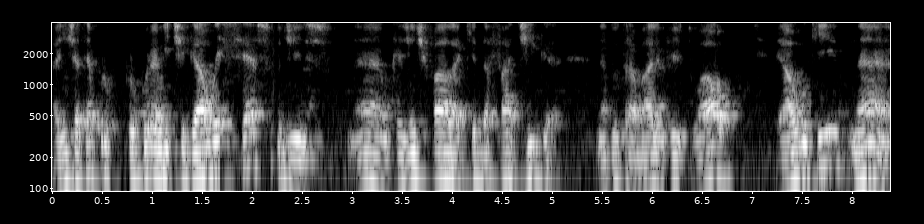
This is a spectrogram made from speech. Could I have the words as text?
A gente até procura mitigar o excesso disso, né? O que a gente fala aqui da fadiga né, do trabalho virtual é algo que, né,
